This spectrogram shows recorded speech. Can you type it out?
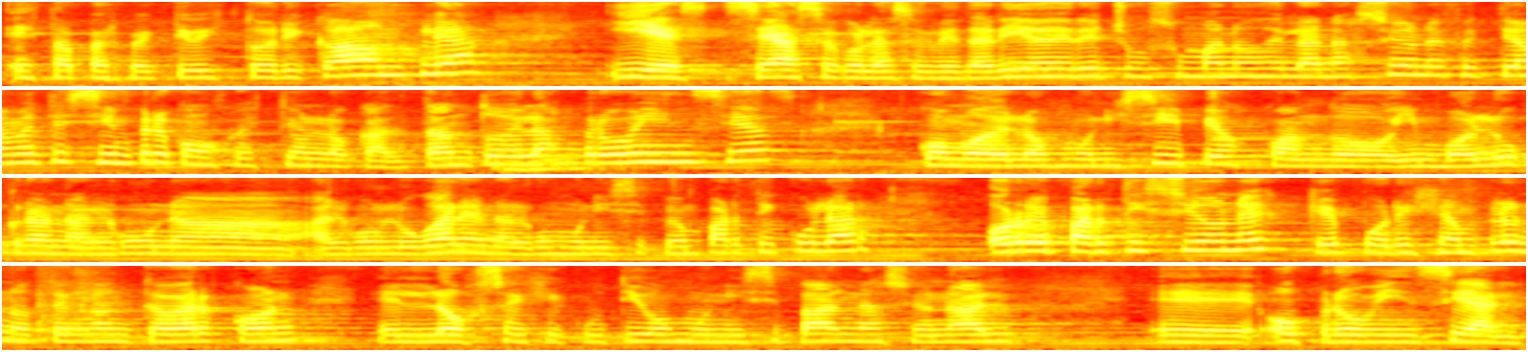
esta perspectiva histórica amplia y es, se hace con la Secretaría de Derechos Humanos de la Nación, efectivamente, y siempre con gestión local, tanto de las provincias como de los municipios cuando involucran alguna, algún lugar en algún municipio en particular, o reparticiones que, por ejemplo, no tengan que ver con los ejecutivos municipal, nacional eh, o provincial.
